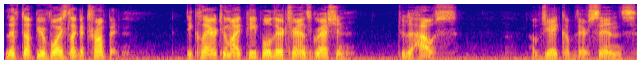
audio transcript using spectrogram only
lift up your voice like a trumpet, declare to my people their transgression, to the house of Jacob their sins.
